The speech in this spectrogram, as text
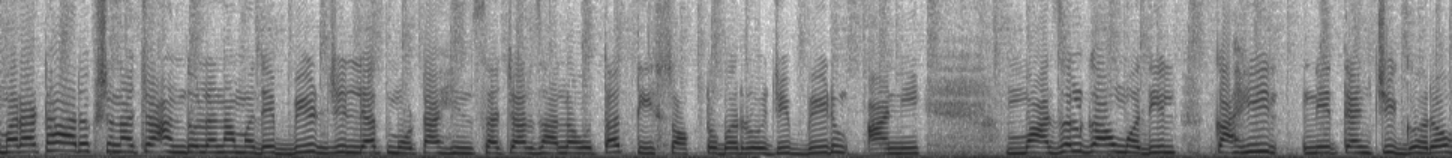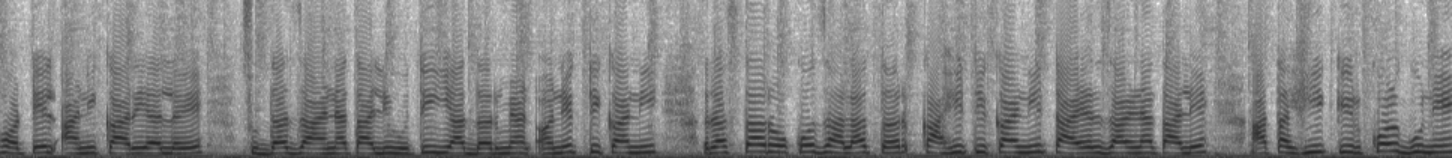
मराठा आरक्षणाच्या आंदोलनामध्ये बीड जिल्ह्यात मोठा हिंसाचार झाला होता. तीस ऑक्टोबर रोजी बीड आणि माजलगावमधील काही नेत्यांची घरं हॉटेल आणि कार्यालये सुद्धा जाळण्यात आली होती. या दरम्यान अनेक ठिकाणी रस्ता रोको झाला तर काही ठिकाणी टायर जाळण्यात आले. आता ही किरकोळ गुन्हे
